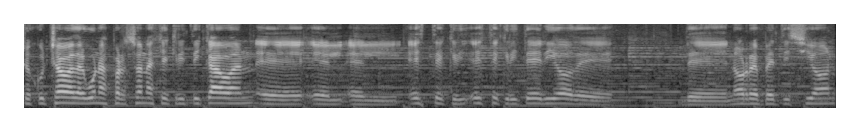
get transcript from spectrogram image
Yo escuchaba de algunas personas que criticaban eh, este, este, criterio de, no repetición,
